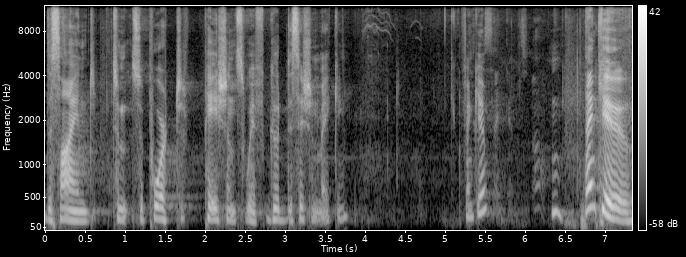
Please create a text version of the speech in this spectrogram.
designed to support patients with good decision making. Thank you. Thank you.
